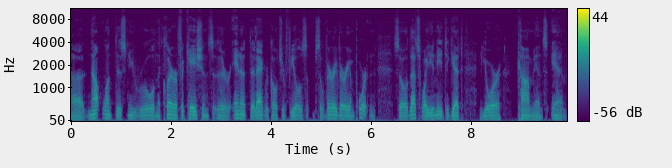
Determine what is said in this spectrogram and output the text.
uh, not want this new rule and the clarifications that are in it that agriculture feels so very very important. So that's why you need to get your comments in.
